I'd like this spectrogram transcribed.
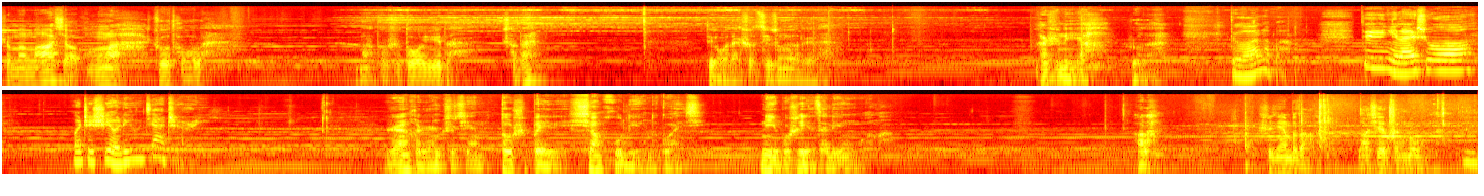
什么马小鹏了、猪头了，那都是多余的，扯淡。对我来说，最重要的人还是你呀，若兰。得了吧，对于你来说，我只是有利用价值而已。人和人之间都是被相互利用的关系，你不是也在利用我吗？好了，时间不早了，老谢等着我们呢。嗯。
